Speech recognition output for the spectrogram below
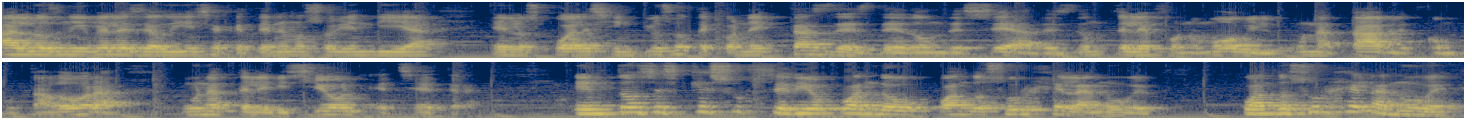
a los niveles de audiencia que tenemos hoy en día, en los cuales incluso te conectas desde donde sea, desde un teléfono móvil, una tablet, computadora, una televisión, etc. Entonces, ¿qué sucedió cuando, cuando surge la nube? Cuando surge la nube,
